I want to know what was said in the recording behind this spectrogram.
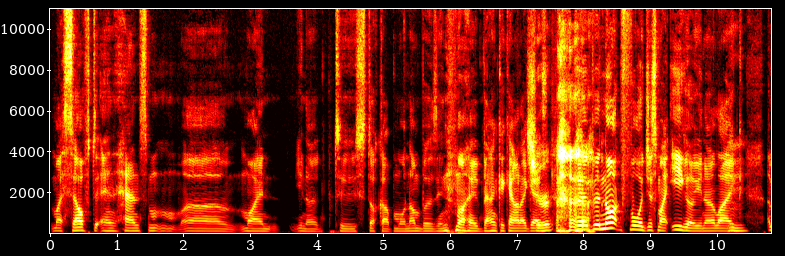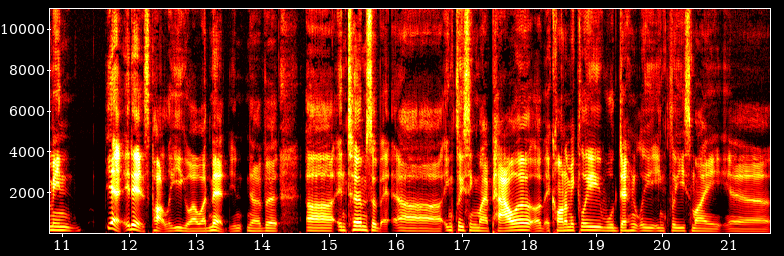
myself to enhance uh, my, you know, to stock up more numbers in my bank account, I guess. Sure. but, but not for just my ego, you know, like, Mm. I mean, yeah, it is partly ego, I'll admit, you know, but uh, in terms of uh, increasing my power of economically will definitely increase my uh,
